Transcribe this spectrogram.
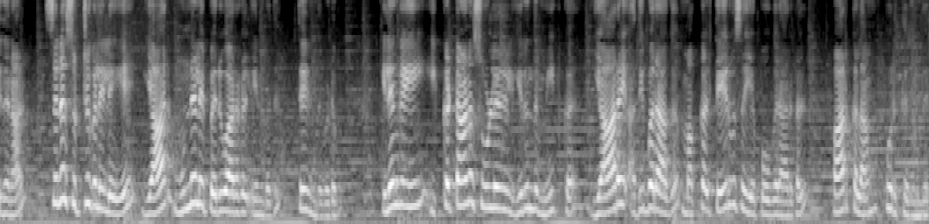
இதனால் சில சுற்றுகளிலேயே யார் முன்னிலை பெறுவார்கள் என்பது தெரிந்துவிடும். இலங்கையை இக்கட்டான சூழலில் இருந்து மீட்க யாரை அதிபராக மக்கள் தேர்வு செய்ய போகிறார்கள் பார்க்கலாம் பொறுத்திருந்து.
